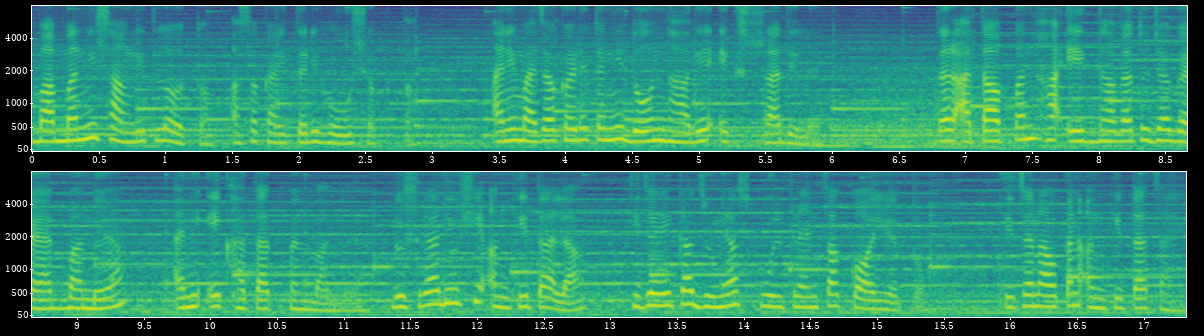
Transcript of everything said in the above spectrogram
बाबांनी सांगितलं होतं असं काहीतरी होऊ शकतं. आणि माझ्याकडे त्यांनी दोन धागे एक्स्ट्रा दिले तर आता आपण हा एक धागा तुझ्या गळ्यात बांधूया आणि एक हातात पण बांधूया. दुसऱ्या दिवशी अंकिताला तिच्या एका जुन्या स्कूल फ्रेंडचा कॉल येतो. तिचं नाव पण अंकिताच आहे.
